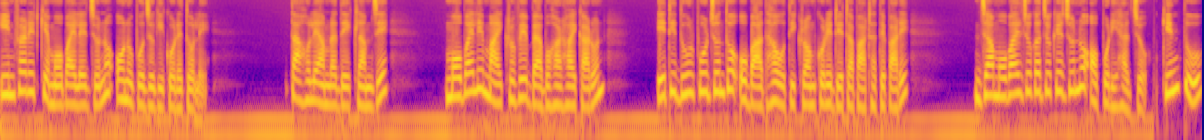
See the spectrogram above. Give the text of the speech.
ইনফ্রারেডকে মোবাইলের জন্য অনুপযোগী করে তোলে। তাহলে আমরা দেখলাম যে, মোবাইলে মাইক্রোওয়েভ ব্যবহার হয় কারণ, এটি দূর পর্যন্ত ও বাধা অতিক্রম করে ডেটা পাঠাতে পারে, যা মোবাইল যোগাযোগের জন্য অপরিহার্য। কিন্তু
